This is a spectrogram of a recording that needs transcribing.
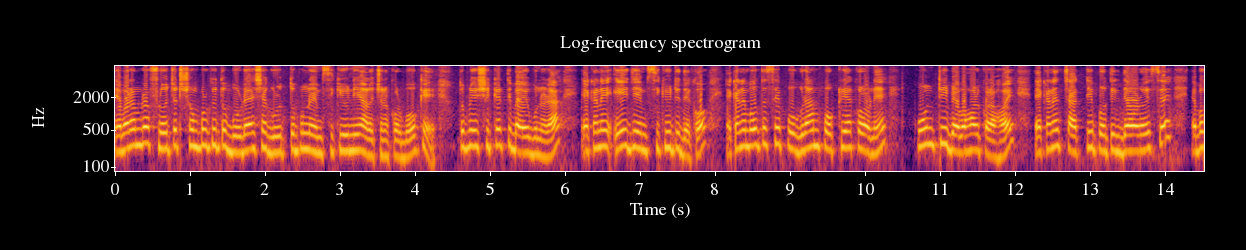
এবার আমরা ফ্লোচার্ট সম্পর্কিত বোর্ডে আসা গুরুত্বপূর্ণ এমসিকিউ নিয়ে আলোচনা করব ওকে তো প্রিয় শিক্ষার্থী বায়ু বোনেরা, এখানে এই যে এমসিকিউটি দেখো, এখানে বলতেছে প্রোগ্রাম প্রক্রিয়াকরণে কোনটি ব্যবহার করা হয়? এখানে চারটি প্রতীক দেওয়া রয়েছে এবং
